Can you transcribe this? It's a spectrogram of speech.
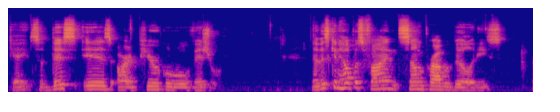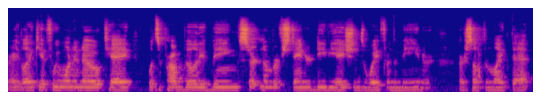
Okay, so this is our empirical rule visually. Now this can help us find some probabilities, right? Like if we want to know, okay, what's the probability of being a certain number of standard deviations away from the mean or, or something like that.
